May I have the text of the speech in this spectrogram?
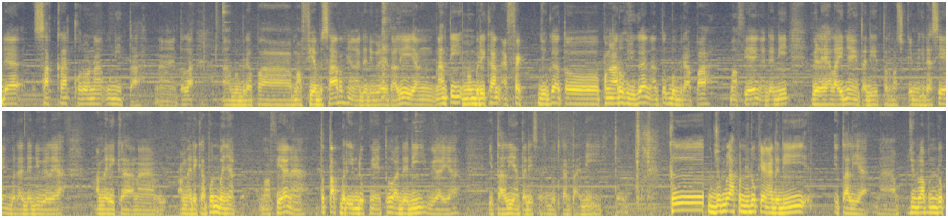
ada Sacra Corona Unita. Nah itulah uh, beberapa mafia besar yang ada di wilayah Italia yang nanti memberikan efek juga atau pengaruh juga untuk beberapa mafia yang ada di wilayah lainnya yang tadi termasuk imigrasi yang berada di wilayah Amerika. Nah, Amerika pun banyak mafia, nah tetap berinduknya itu ada di wilayah Italia yang tadi saya sebutkan tadi. Gitu. Ke jumlah penduduk yang ada di Italia. Nah, jumlah penduduk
